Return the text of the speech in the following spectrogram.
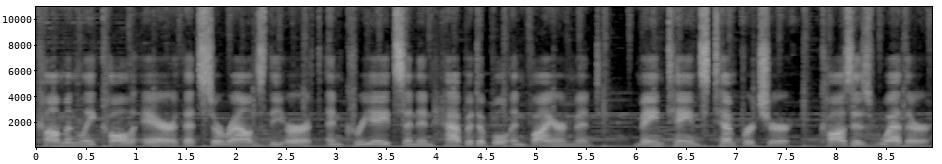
commonly called air that surrounds the Earth and creates an inhabitable environment, maintains temperature, causes weather,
